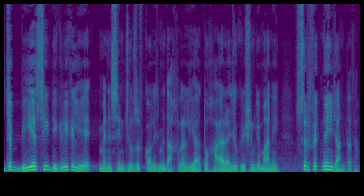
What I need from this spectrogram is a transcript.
जब बीएससी डिग्री के लिए मैंने सेंट जोसेफ कॉलेज में दाखिला लिया तो हायर एजुकेशन के माने सिर्फ़ इतने ही जानता था।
